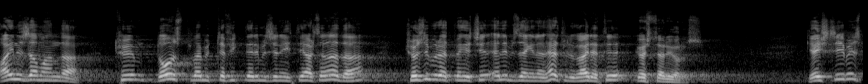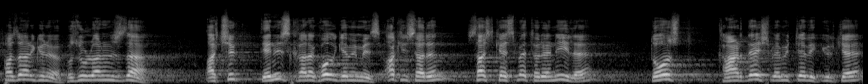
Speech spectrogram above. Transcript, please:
aynı zamanda tüm dost ve müttefiklerimizin ihtiyaçlarına da çözüm üretmek için elimizden gelen her türlü gayreti gösteriyoruz. Geçtiğimiz pazar günü huzurlarınızda açık deniz karakol gemimiz Akhisar'ın saç kesme töreniyle dost, kardeş ve müttefik ülke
